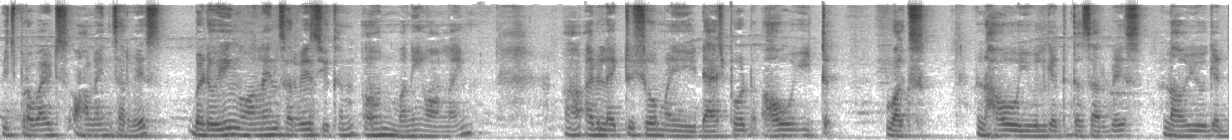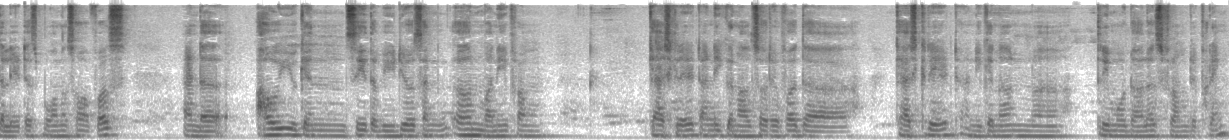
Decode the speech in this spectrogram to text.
which provides online service. By doing online service you can earn money online. Uh, I will like to show my dashboard how it works and how you will get the service and how you get the latest bonus offers and uh, how you can see the videos and earn money from CashCrate and you can also refer the CashCrate and you can earn uh, three more dollars from referring.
